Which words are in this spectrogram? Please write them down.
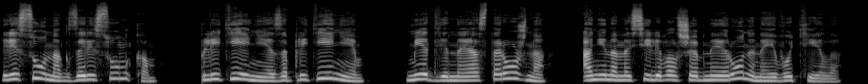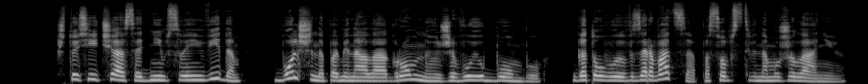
Рисунок за рисунком, плетение за плетением, медленно и осторожно они наносили волшебные руны на его тело, что сейчас одним своим видом больше напоминала огромную живую бомбу, готовую взорваться по собственному желанию.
